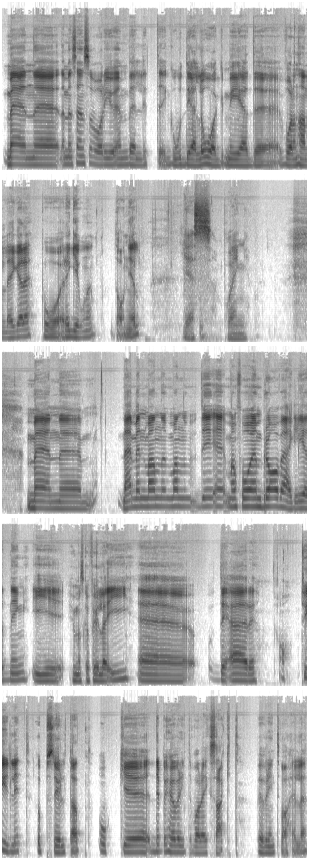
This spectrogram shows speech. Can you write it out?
men, eh, nej, men sen så var det ju en väldigt eh, god dialog med eh, våran handläggare på regionen, Daniel. Yes, poäng. Men, eh, nej, men man, man, det, man får en bra vägledning i hur man ska fylla i. Eh, det är ja, tydligt uppstyltat och eh, det behöver inte vara exakt. Behöver inte vara heller.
